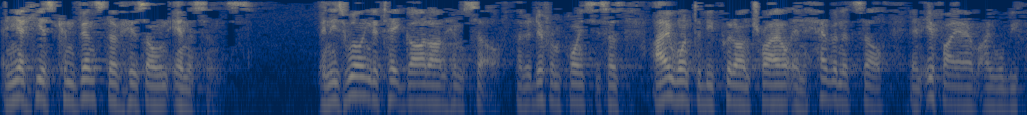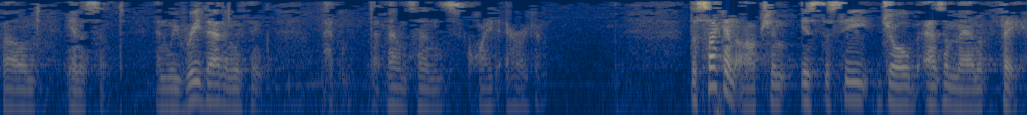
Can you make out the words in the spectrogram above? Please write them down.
and yet he is convinced of his own innocence. And he's willing to take God on himself. That at different points he says, I want to be put on trial in heaven itself, and if I am, I will be found innocent. And we read that and we think, that, that man sounds quite arrogant. The second option is to see Job as a man of faith.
